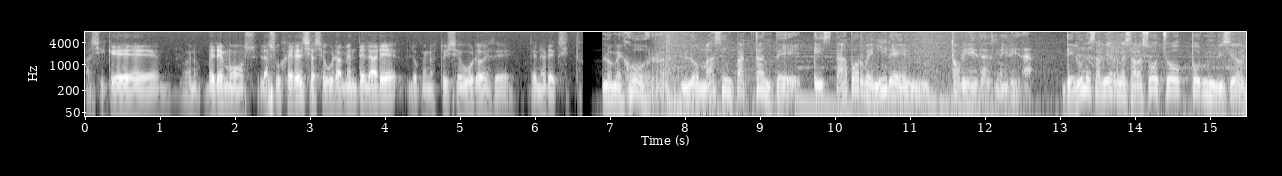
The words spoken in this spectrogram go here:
Así que, bueno, veremos. La sugerencia seguramente la haré. Lo que no estoy seguro es de tener éxito. Lo mejor, lo más impactante, está por venir en Tu vida es mi vida. De lunes a viernes a las 8 por Univisión.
